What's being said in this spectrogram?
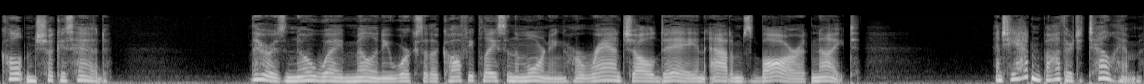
Colton shook his head. There is no way Melanie works at the coffee place in the morning, her ranch all day, and Adam's bar at night. And she hadn't bothered to tell him.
